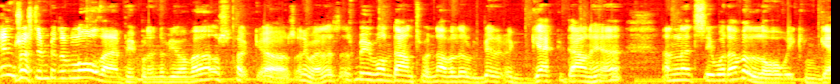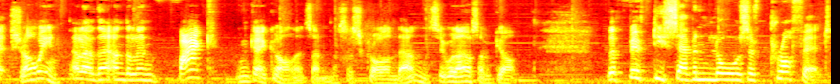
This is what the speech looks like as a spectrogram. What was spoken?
Interesting bit of lore there, people in the viewerverse. Heck yes. Anyway, let's, let's move on down to another little bit of Gek down here, and let's see what other lore we can get, shall we? Hello there, Underlin back. Okay, cool. Let's, um, let's scroll on down and see what else I've got. The 57 Laws of Profit.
